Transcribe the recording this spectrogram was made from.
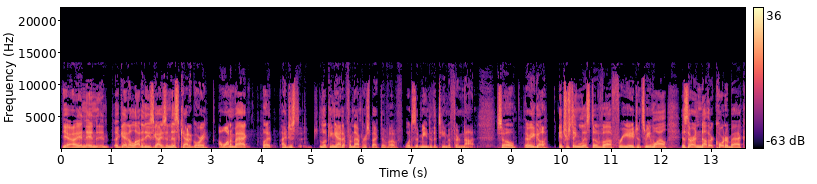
yeah, and, and and again, a lot of these guys in this category, I want them back, but I just looking at it from that perspective of what does it mean to the team if they're not. So there you go. Interesting list of uh, free agents. Meanwhile, is there another quarterback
